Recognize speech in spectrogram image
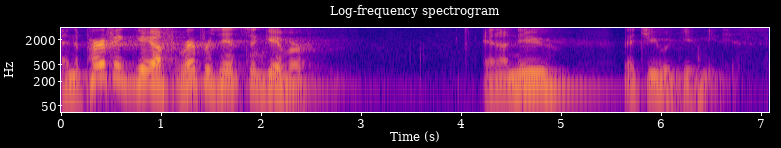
And the perfect gift represents a giver. And I knew that you would give me this.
